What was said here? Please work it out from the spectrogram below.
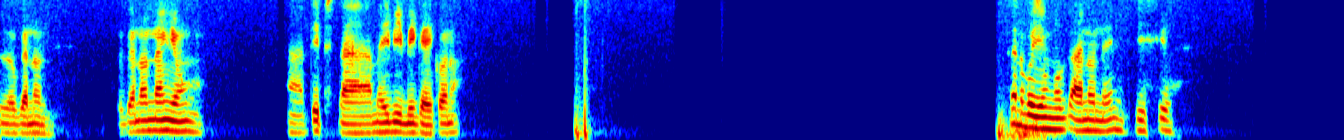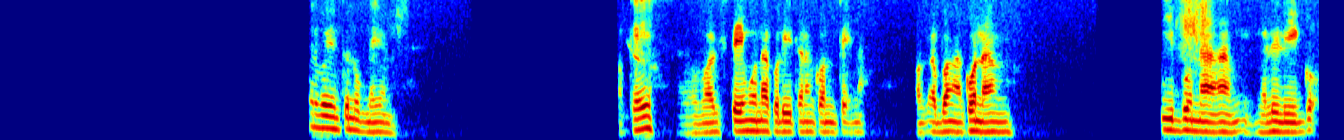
So, ganun. So, ganun lang yung ah, tips na may bibigay ko. No? Saan ba yung mag-ano na yun? Sisiw. Saan ba yung tunog na yun? Okay. So, mag-stay muna ako dito ng konti. No? Mag-abang ako ng ibon na maliligo.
